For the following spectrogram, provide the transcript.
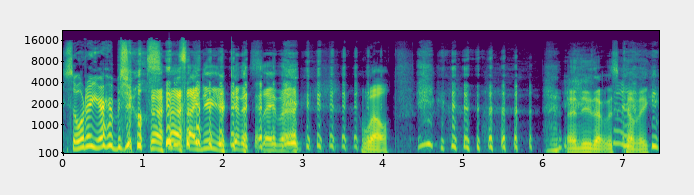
so what are your habitual sins? I knew you were going to say that. Well, I knew that was coming.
